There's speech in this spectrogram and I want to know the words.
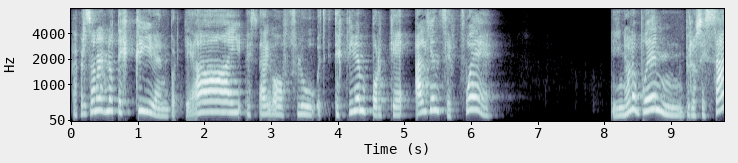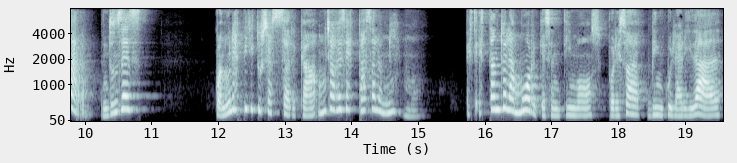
Las personas no te escriben porque, ay, es algo flu, te escriben porque alguien se fue y no lo pueden procesar. Entonces, cuando un espíritu se acerca, muchas veces pasa lo mismo. Es, tanto el amor que sentimos por esa vincularidad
